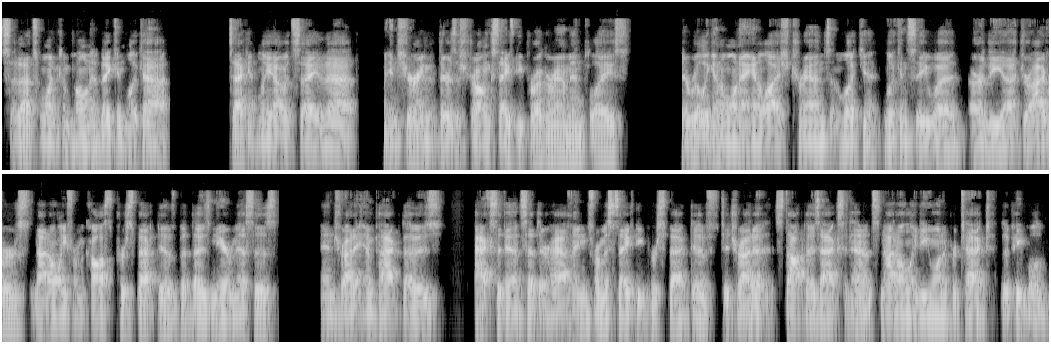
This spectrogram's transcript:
So that's one component they can look at. Secondly, I would say that ensuring that there's a strong safety program in place. They're really going to want to analyze trends and look at look and see what are the uh, drivers, not only from a cost perspective, but those near misses, and try to impact those accidents that they're having from a safety perspective to try to stop those accidents. Not only do you want to protect the people,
